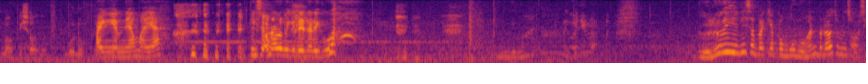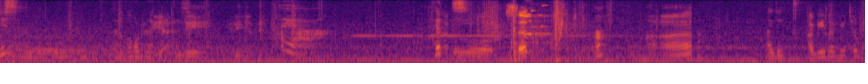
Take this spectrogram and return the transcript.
bawa pisau tuh bunuh Pengennya mah ya. Pisaunya lebih gede dari gua. Hmm, Di mana lagi? Dulu ini sampai kayak pembunuhan padahal cuma sosis. Ntar gua udah naik ke iya atas. di ininya tuh Ayah. Ntar Hits. Dulu set Hah? Ah, Lagi? lagi lagi coba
